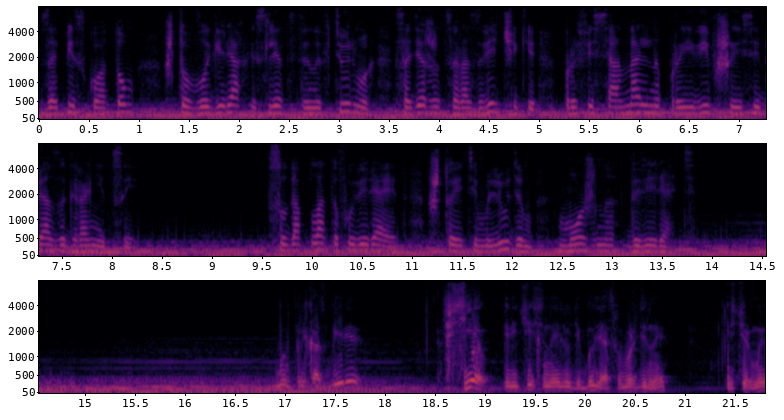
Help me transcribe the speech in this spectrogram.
записку о том, что в лагерях и следственных тюрьмах содержатся разведчики, профессионально проявившие себя за границей. Судоплатов уверяет, что этим людям можно доверять. Был приказ Берия, все перечисленные люди были освобождены из тюрьмы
